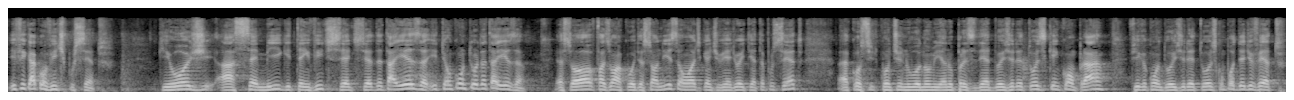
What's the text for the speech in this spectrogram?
e ficar com 20% que hoje a CEMIG tem 27% da Taesa e tem um controle da Taesa. É só fazer um acordo acionista, onde que a gente vende 80%, continua nomeando o presidente, dois diretores, e quem comprar fica com dois diretores com poder de veto.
